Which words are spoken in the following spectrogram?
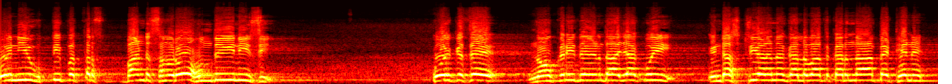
ਕੋਈ ਨਿਯੁਕਤੀ ਪੱਤਰ ਵੰਡ ਸਮਾਰੋਹ ਹੁੰਦੀ ਹੀ ਨਹੀਂ ਸੀ। ਕੋਈ ਕਿਸੇ ਨੌਕਰੀ ਦੇਣ ਦਾ ਜਾਂ ਕੋਈ ਇੰਡਸਟਰੀ ਵਾਲਿਆਂ ਨਾਲ ਗੱਲਬਾਤ ਕਰਨ ਦਾ ਬੈਠੇ ਨੇ।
